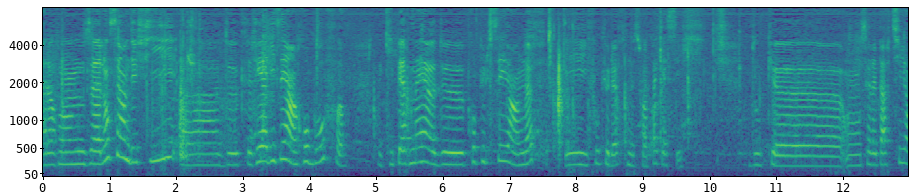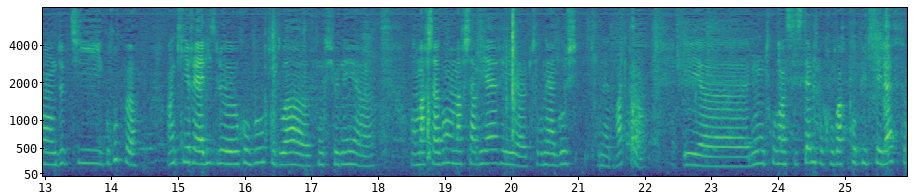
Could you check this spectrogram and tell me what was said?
Alors on nous a lancé un défi euh, de réaliser un robot qui permet euh, de propulser un œuf et il faut que l'œuf ne soit pas cassé. Donc euh, on s'est répartis en deux petits groupes, un qui réalise le robot qui doit fonctionner en marche avant, en marche arrière et tourner à gauche, tourner à droite. Et nous on trouve un système pour pouvoir propulser l'œuf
